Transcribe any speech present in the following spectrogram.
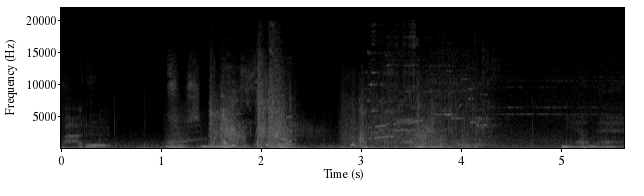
발을 조심해야겠어. 미안해.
